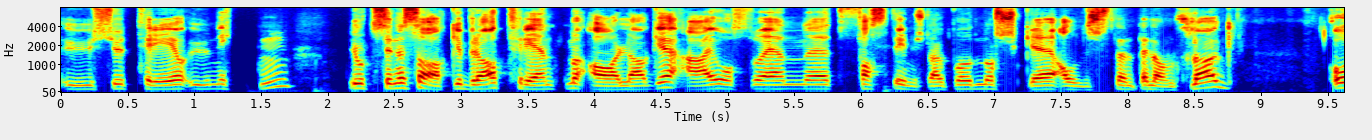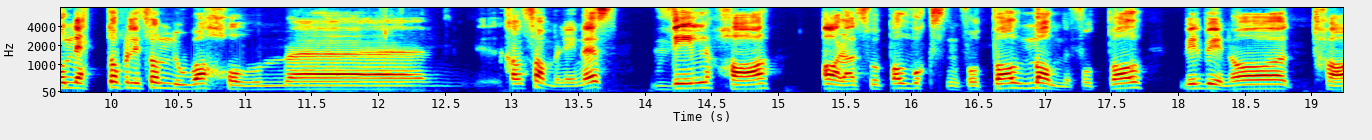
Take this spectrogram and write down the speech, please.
U23 og U19. Gjort sine saker bra, trent med A-laget. Er jo også en, et fast innslag på det norske aldersstemte landslag. Og nettopp litt sånn Noah Holm eh, kan sammenlignes. Vil ha A-lagsfotball, voksenfotball, mannefotball. Vil begynne å ta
